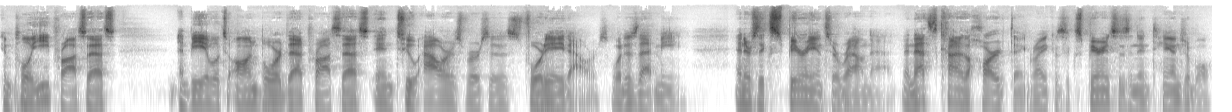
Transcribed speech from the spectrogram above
employee process, and be able to onboard that process in two hours versus forty eight hours? What does that mean? And there's experience around that, and that's kind of the hard thing, right? Because experience is an intangible,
